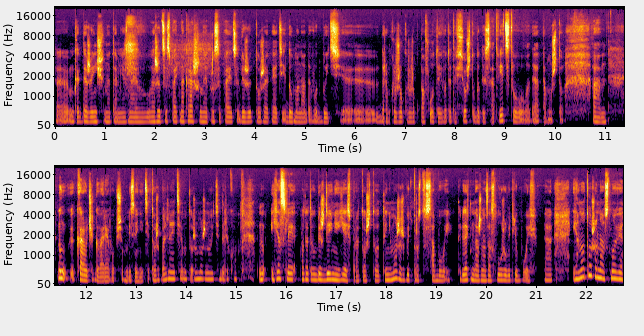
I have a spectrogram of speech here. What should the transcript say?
э, когда женщина, там, не знаю, ложится спать накрашенная, просыпается, бежит тоже опять, и дома надо вот быть э, драм-кружок, кружок по фото, и вот это все, чтобы ты соответствовала, да, тому, что... Э, ну, короче говоря, в общем, извините, тоже больная тема, тоже можно уйти далеко. Ну, если вот это убеждение есть про то, что ты не можешь быть просто собой, ты обязательно должна заслуживать любовь, да, и оно тоже на основе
